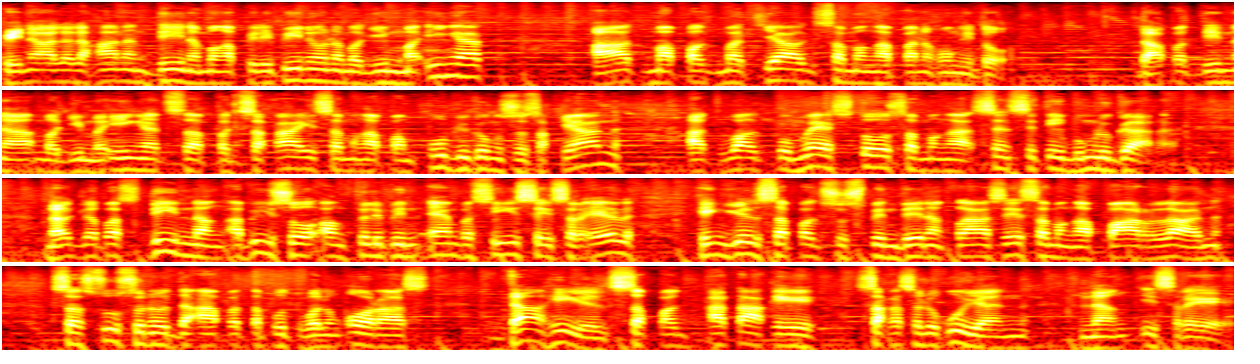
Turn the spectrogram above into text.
Pinaalalahanan din ang mga Pilipino na maging maingat at mapagmatyag sa mga panahong ito. Dapat din na maging maingat sa pagsakay sa mga pampublikong sasakyan at huwag pumwesto sa mga sensitibong lugar. Naglabas din ng abiso ang Philippine Embassy sa Israel hinggil sa pagsuspende ng klase sa mga paaralan sa susunod na 48 oras dahil sa pag-atake sa kasalukuyan ng Israel.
